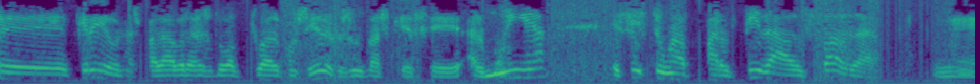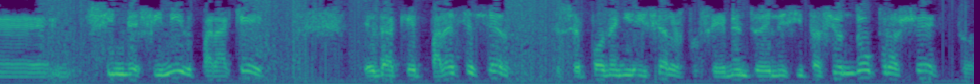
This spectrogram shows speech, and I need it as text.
eh, creo nas palabras do actual conselleiro Jesús Vázquez eh, Almuña existe unha partida alzada eh, sin definir para que é da que parece ser que se poden iniciar os procedimentos de licitación do proxecto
